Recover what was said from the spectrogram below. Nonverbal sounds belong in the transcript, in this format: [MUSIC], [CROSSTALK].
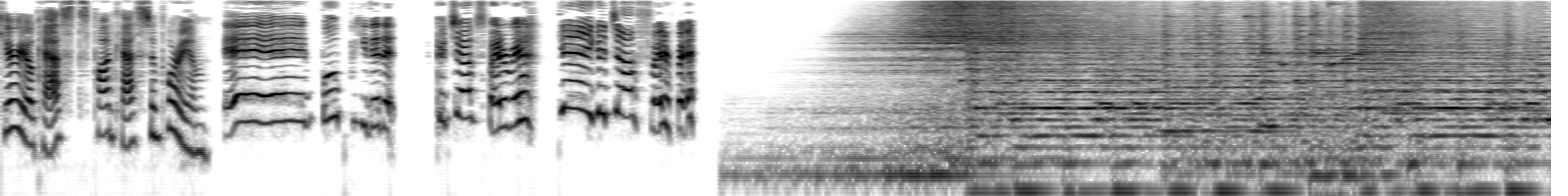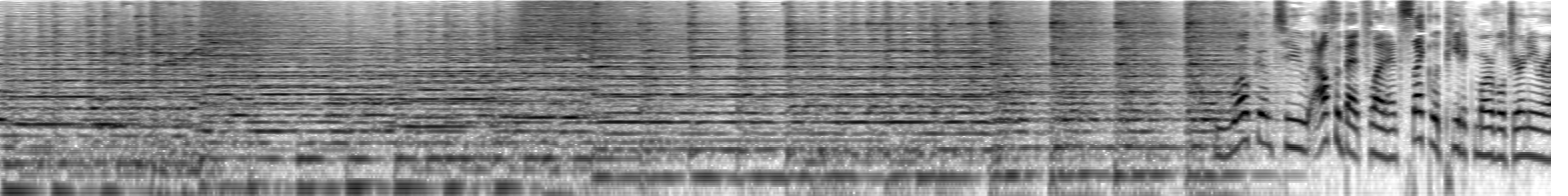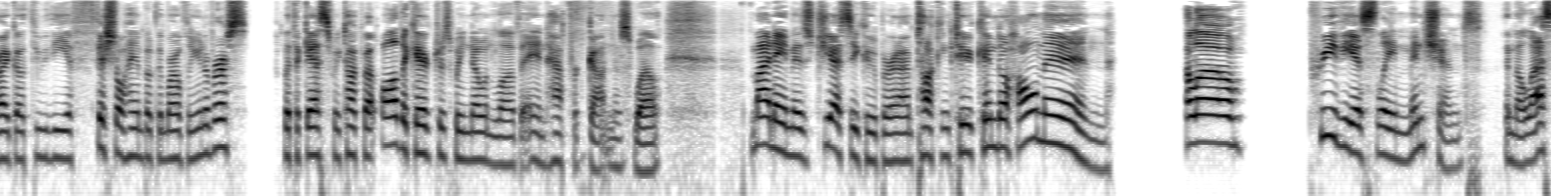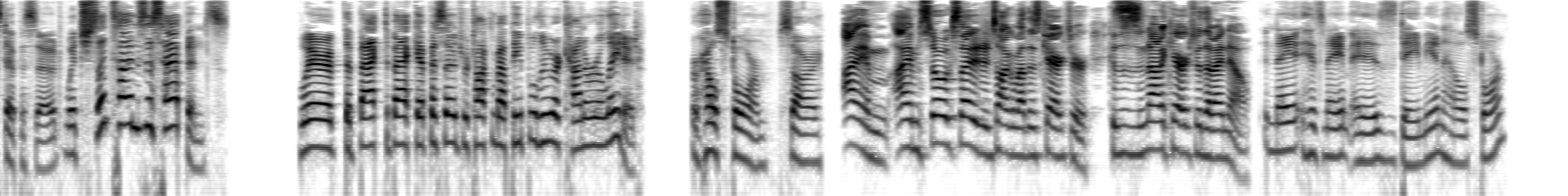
CurioCast's podcast emporium. And boop, he did it. Good job, Spider-Man. [LAUGHS] Yay, good job, Spider-Man. Welcome to Alphabet Flight, an encyclopedic Marvel journey where I go through the official handbook of the Marvel Universe. With a guest, we talk about all the characters we know and love and have forgotten as well. My name is Jesse Cooper, and I'm talking to Kendall Hallman. Hello. Previously mentioned in the last episode, which sometimes this happens, where the back to back episodes we're talking about people who are kind of related. Or Hellstorm, sorry. I am I am so excited to talk about this character because this is not a character that I know. His name is Damien Hellstorm.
